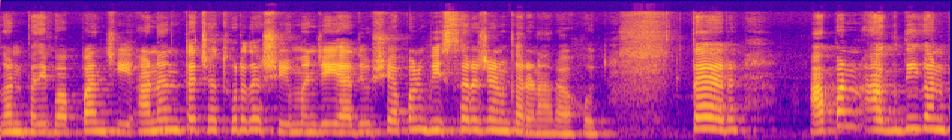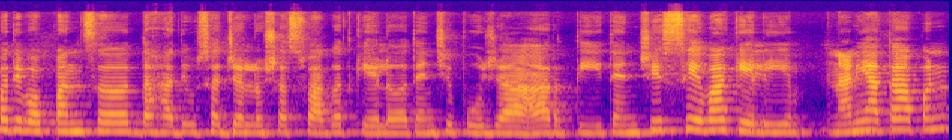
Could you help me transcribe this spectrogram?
गणपती बाप्पांची अनंत चतुर्दशी म्हणजे या दिवशी आपण विसर्जन करणार आहोत. तर आपण अगदी गणपती बाप्पांचं दहा दिवसात जल्लोषात स्वागत केलं त्यांची पूजा आरती त्यांची सेवा केली. आणि आता आपण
